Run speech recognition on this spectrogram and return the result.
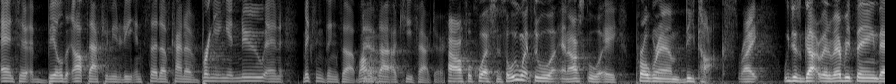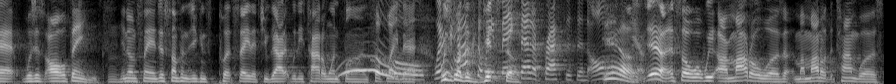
and to build up that community instead of kind of bringing in new and mixing things up. Why was that a key factor? Powerful question. So we went through in our school a program detox, right? We just got rid of everything that was just all things. You know mm-hmm. what I'm saying? Just something that you can put say that you got it with these Title One funds, stuff like that. Where, We're just gonna just can get we stuff. make that a practice in all Yeah, schools? yeah, And so what we our motto was my motto at the time was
